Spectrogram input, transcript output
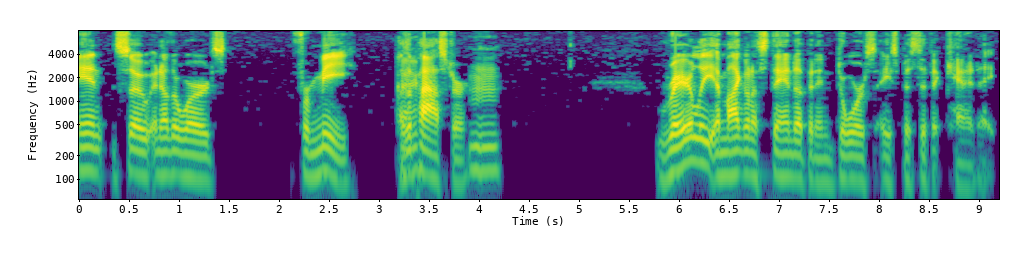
And so, in other words, for me as a Okay. pastor, hmm rarely am I going to stand up and endorse a specific candidate.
